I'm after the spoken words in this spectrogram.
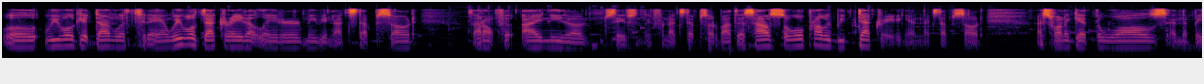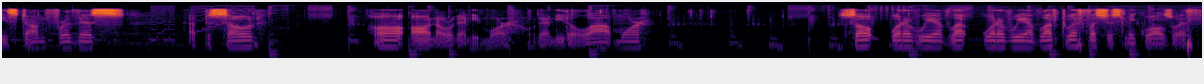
will we will get done with today and we will decorate it later, maybe next episode. So I don't feel I need to save something for next episode about this house, so we'll probably be decorating it next episode. I just want to get the walls and the base done for this episode. Oh, oh no, we're gonna need more. We're gonna need a lot more. So whatever we have left, whatever we have left with, let's just make walls with.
